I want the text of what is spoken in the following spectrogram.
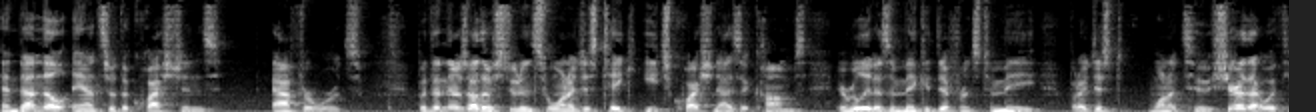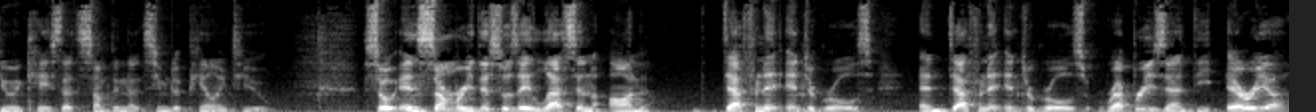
and then they'll answer the questions afterwards. But then there's other students who want to just take each question as it comes. It really doesn't make a difference to me, but I just wanted to share that with you in case that's something that seemed appealing to you. So, in summary, this was a lesson on definite integrals, and definite integrals represent the area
